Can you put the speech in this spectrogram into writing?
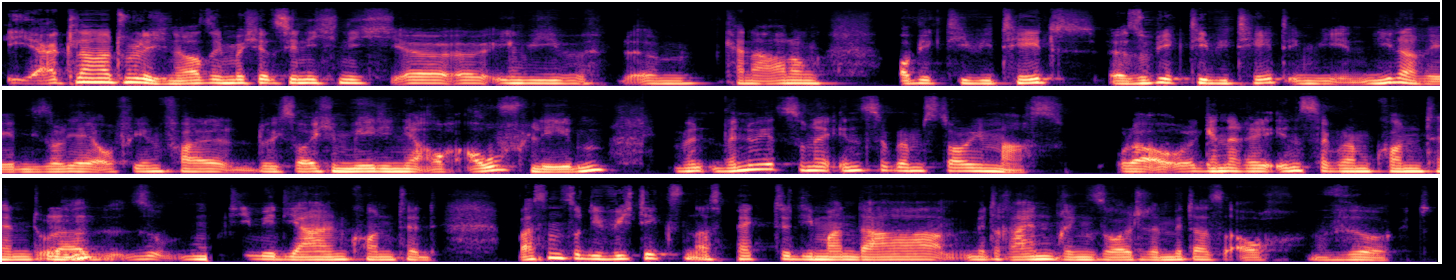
Ja, klar, natürlich. Ne? Also ich möchte jetzt hier nicht, nicht äh, irgendwie, ähm, keine Ahnung, Objektivität, äh, Subjektivität irgendwie niederreden. Die soll ja auf jeden Fall durch solche Medien ja auch aufleben. Wenn, wenn du jetzt so eine Instagram-Story machst oder generell Instagram-Content oder mhm. so multimedialen Content, was sind so die wichtigsten Aspekte, die man da mit reinbringen sollte, damit das auch wirkt?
